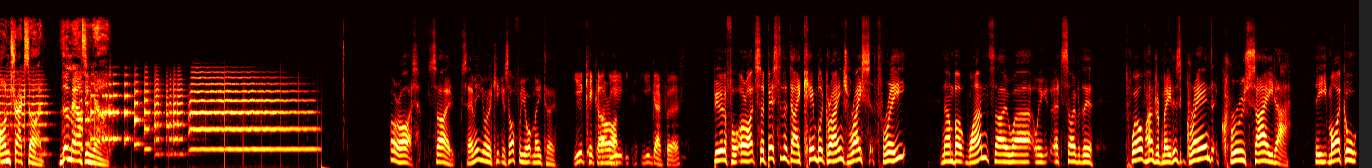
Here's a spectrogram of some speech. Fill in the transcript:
On trackside, the Mountain Yard. All right. So, Sammy, you want to kick us off or you want me to? You kick off. All right. You, you go first. Beautiful. All right. So, best of the day, Kembla Grange, race three, number one. So, uh, we that's over the 1200 metres. Grand Crusader, the Michael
